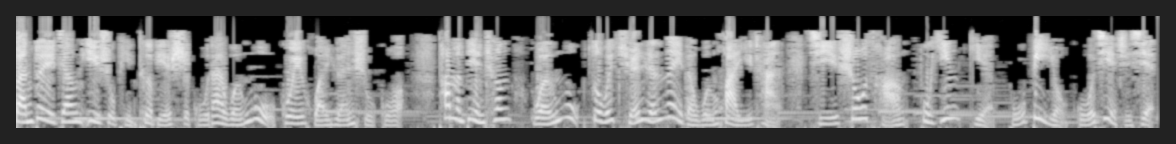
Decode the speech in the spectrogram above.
反对将艺术品，特别是古代文物归还原属国。他们辩称，文物作为全人类的文化遗产，其收藏不应也不必有国界之限，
